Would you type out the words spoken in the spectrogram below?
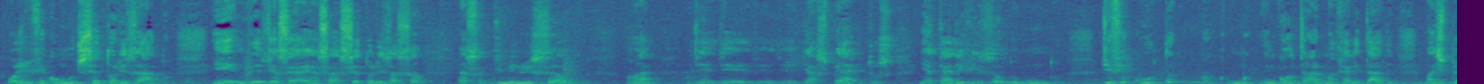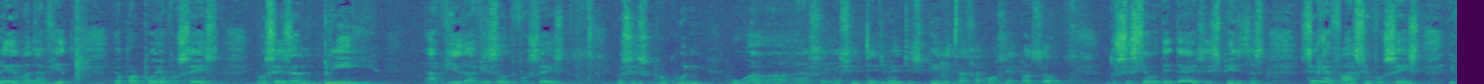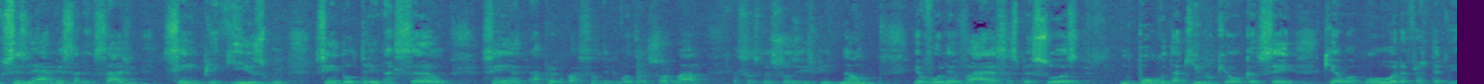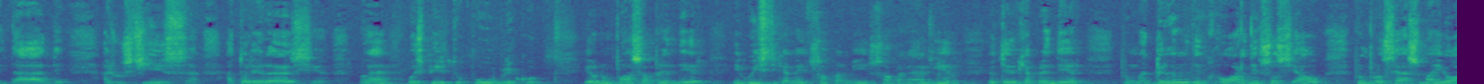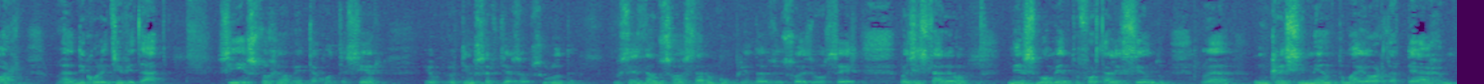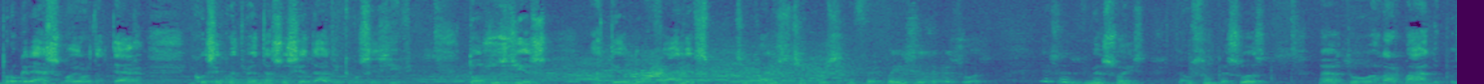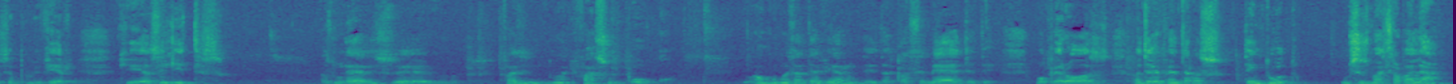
Hoje ficou muito setorizado. E, em vez essa setorização, essa diminuição, é? de, de, de, de aspectos e até de visão do mundo, dificulta uma, uma, encontrar uma realidade mais plena da vida. Eu proponho a vocês, vocês ampliem a vida, a visão de vocês, vocês procurem o, a, a, esse entendimento espírita, essa conceituação do sistema de ideias espíritas se refaça em vocês e que vocês levem essa mensagem sem pieguismo, sem doutrinação, sem a preocupação de que vou transformar essas pessoas em espírito. Não, eu vou levar essas pessoas um pouco daquilo que eu alcancei, que é o amor, a fraternidade, a justiça, a tolerância, não é? o espírito público. Eu não posso aprender egoisticamente só para mim, só para ganhar dinheiro. Eu tenho que aprender para uma grande ordem social, para um processo maior é? de coletividade. Se isto realmente acontecer, eu, eu tenho certeza absoluta vocês não só estarão cumprindo as lições de vocês, mas estarão, nesse momento, fortalecendo é, um crescimento maior da Terra, um progresso maior da Terra e, consequentemente, da sociedade em que vocês vivem. Todos os dias, atendo várias, vários tipos e frequências de pessoas. Essas dimensões. Então, são pessoas. É, estou alarmado, por exemplo, em ver que as elites, as mulheres, eh, fazem, não é que façam um pouco, Algumas até vieram de, da classe média, de operosas, mas de repente elas têm tudo, não precisam mais trabalhar,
